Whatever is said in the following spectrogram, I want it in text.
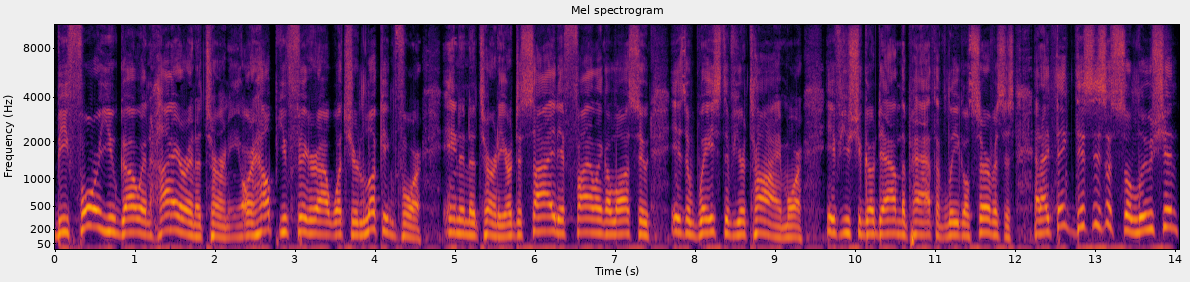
before you go and hire an attorney or help you figure out what you're looking for in an attorney or decide if filing a lawsuit is a waste of your time or if you should go down the path of legal services. And I think this is a solution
